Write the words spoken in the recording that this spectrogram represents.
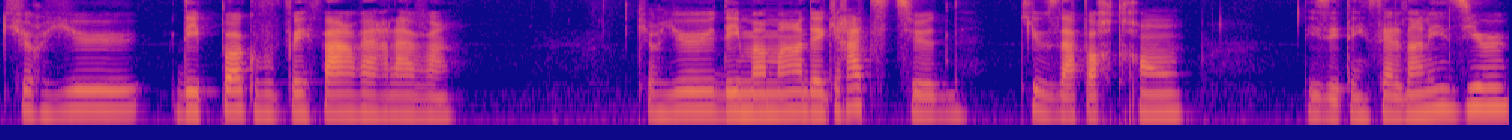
curieux des pas que vous pouvez faire vers l'avant, curieux des moments de gratitude qui vous apporteront des étincelles dans les yeux,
